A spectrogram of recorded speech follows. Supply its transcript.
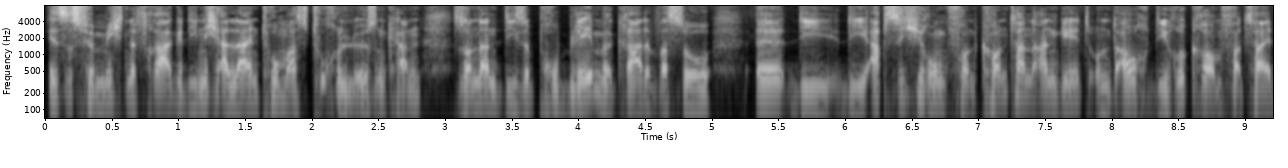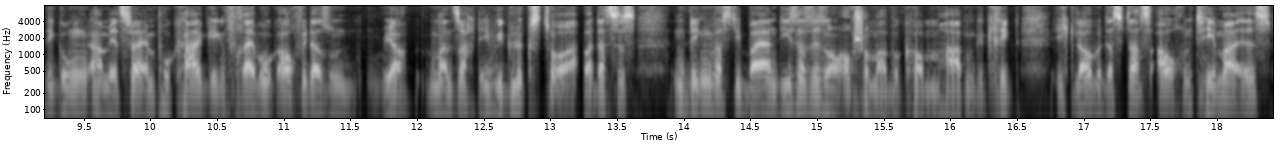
ist es für mich eine Frage, die nicht allein Thomas Tuchel lösen kann, sondern diese Probleme, gerade was so äh, die, die Absicherung von Kontern angeht und auch die Rückraumverteidigung haben jetzt ja im Pokal gegen Freiburg auch wieder so ein, ja, man sagt irgendwie Glückstor, aber das ist ein Ding, was die Bayern dieser Saison auch schon mal bekommen haben, gekriegt. Ich glaube, dass das auch ein Thema ist,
